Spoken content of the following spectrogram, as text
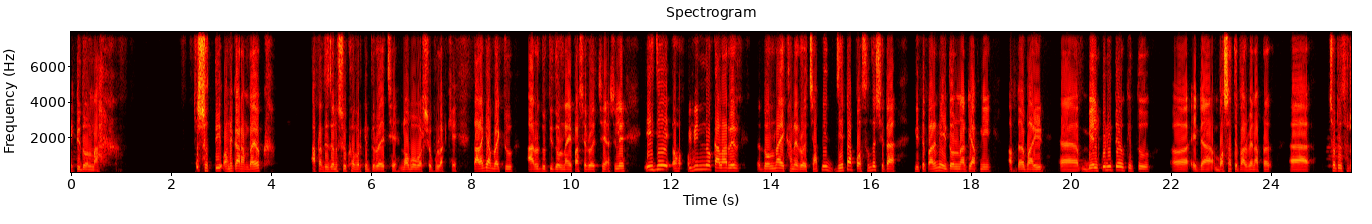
একটি দোলনা। সত্যি অনেক আরামদায়ক। আপনাদের জন্য সুখবর কিন্তু রয়েছে নববর্ষ উপলক্ষে। তার আগে আমরা একটু আরও দুটি দোলনা এই পাশে রয়েছে। আসলে এই যে বিভিন্ন কালারের দোলনা এখানে রয়েছে, আপনি যেটা পছন্দ সেটা নিতে পারেন। এই দোলনাটি আপনি আপনার বাড়ির বেলকনিতেও কিন্তু এটা বসাতে পারবেন আপনার ছোট ছোট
